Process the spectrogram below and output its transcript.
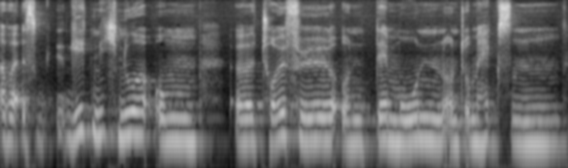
Aber es geht nicht nur um äh, Teufel und Dämonen und um Hexen,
